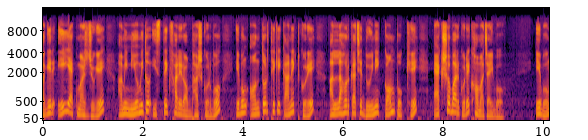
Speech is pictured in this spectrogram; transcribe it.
আগের এই এক মাস যুগে আমি নিয়মিত ইস্তেকফারের অভ্যাস করব এবং অন্তর থেকে কানেক্ট করে আল্লাহর কাছে দৈনিক কমপক্ষে একশো বার করে ক্ষমা চাইব এবং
